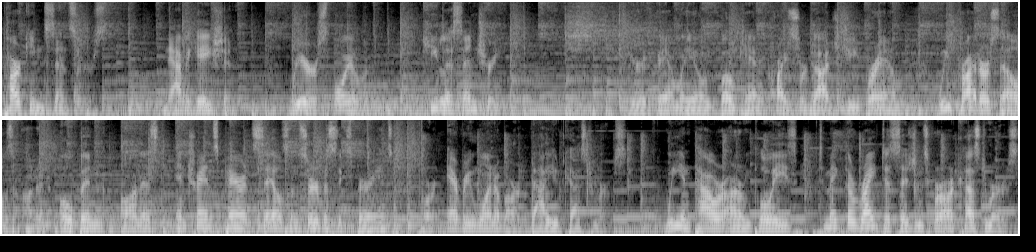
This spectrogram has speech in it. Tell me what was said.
parking sensors, navigation, rear spoiler, keyless entry. Here at family owned Bokan Chrysler Dodge Jeep Ram, we pride ourselves on an open, honest, and transparent sales and service experience for every one of our valued customers. We empower our employees to make the right decisions for our customers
